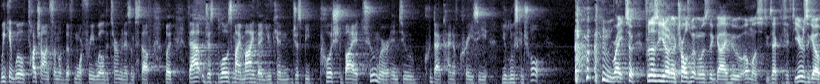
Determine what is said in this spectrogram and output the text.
We can we'll touch on some of the more free will determinism stuff, but that just blows my mind that you can just be pushed by a tumor into that kind of crazy. You lose control. right. So, for those of you who don't know, Charles Whitman was the guy who almost exactly 50 years ago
